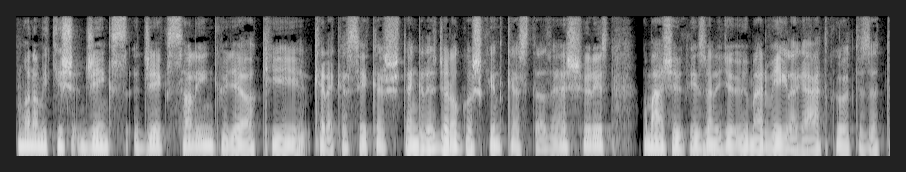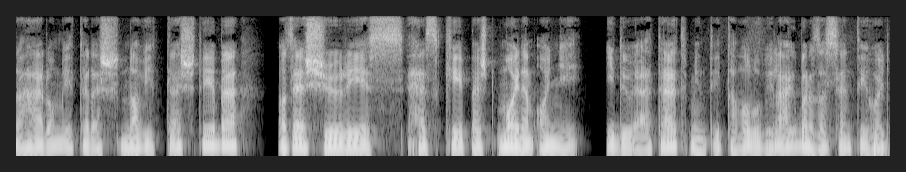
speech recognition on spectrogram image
van ami kis Jake, Jake Sulling, ugye, aki kerekeszékes tengeres gyalogosként kezdte az első részt, a második részben ugye ő már végleg átköltözött a három méteres Navi testébe, az első részhez képest majdnem annyi idő eltelt, mint itt a való világban, ez azt jelenti, hogy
